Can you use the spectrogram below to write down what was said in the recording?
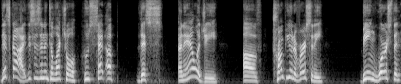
this guy, this is an intellectual who set up this analogy of Trump University being worse than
